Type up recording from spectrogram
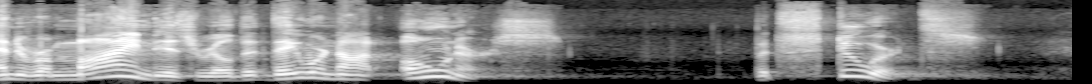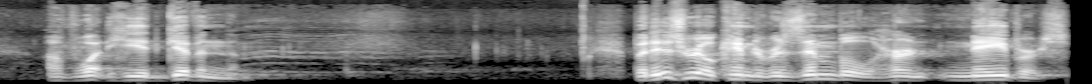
and to remind Israel that they were not owners, but stewards of what he had given them. But Israel came to resemble her neighbors.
